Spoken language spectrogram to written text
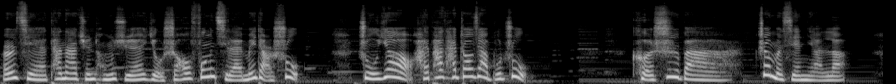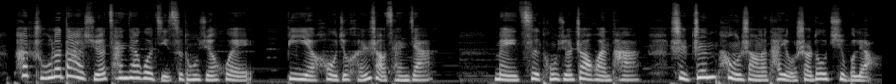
而且他那群同学有时候疯起来没点数，主要还怕他招架不住。可是吧，这么些年了，他除了大学参加过几次同学会，毕业后就很少参加。每次同学召唤他，是真碰上了他有事都去不了。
